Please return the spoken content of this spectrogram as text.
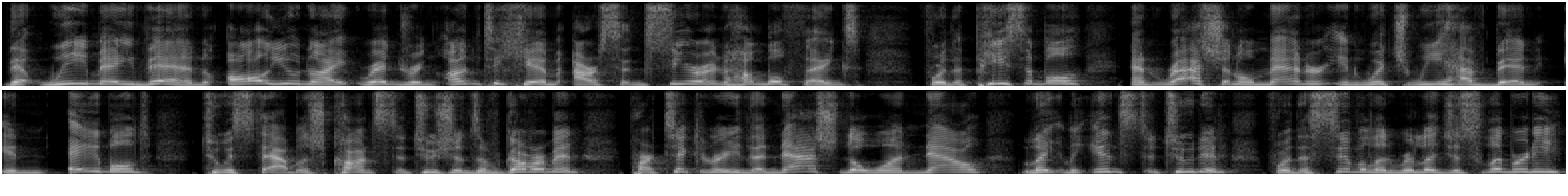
that we may then all unite, rendering unto him our sincere and humble thanks for the peaceable and rational manner in which we have been enabled to establish constitutions of government, particularly the national one now lately instituted for the civil and religious liberty,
